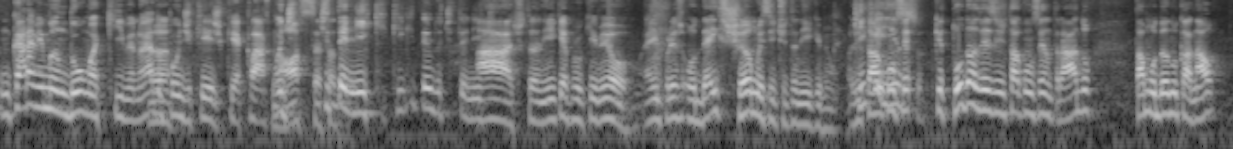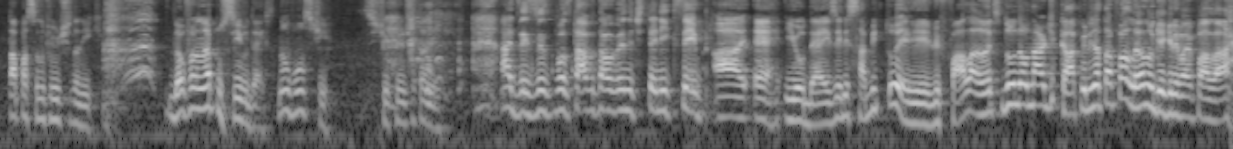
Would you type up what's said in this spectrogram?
Um cara me mandou uma aqui, meu, não é do Ah. pão de queijo, que é clássico. Nossa, Titanic. O que, que tem do Titanic? Ah, Titanic é porque, meu, é impressionante. O 10 chama esse Titanic, meu. A gente Que tava que é isso? Porque todas as vezes a gente tá concentrado, tá mudando o canal, tá passando o filme Titanic. Daí eu falei, não é possível, 10. Não, vamos assistir. Assistir o filme Titanic. Ah, vocês postavam, tava vendo Titanic sempre. ah, é. E o 10, ele sabe tudo. Ele, ele fala antes do Leonardo DiCaprio, ele já tá falando o que, que ele vai falar.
